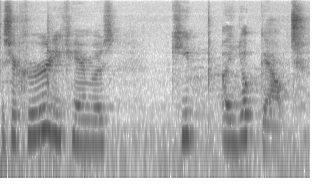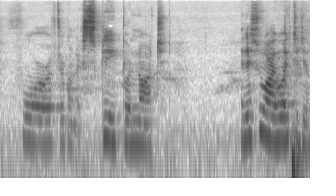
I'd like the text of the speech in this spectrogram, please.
The security cameras keep a lookout for if they're gonna escape or not. And this is what I like to do.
